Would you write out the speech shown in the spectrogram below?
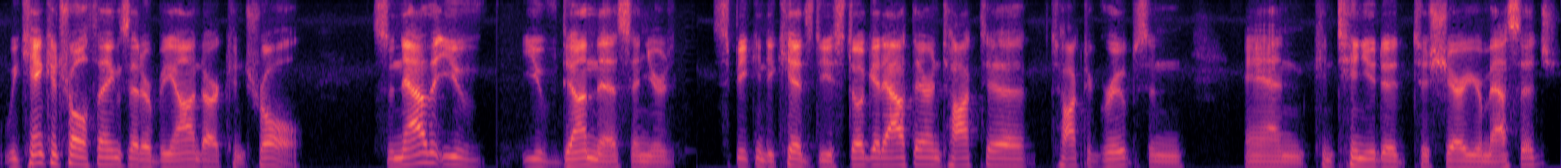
we can't control things that are beyond our control. So now that you've you've done this and you're speaking to kids, do you still get out there and talk to talk to groups and and continue to, to share your message?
